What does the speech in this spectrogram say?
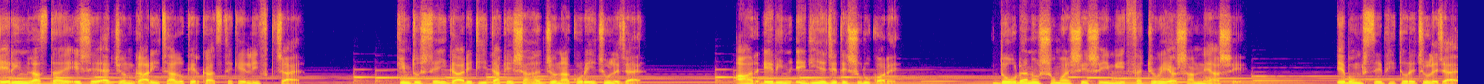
এরিন রাস্তায় এসে একজন গাড়ি চালকের কাছ থেকে লিফট চায়। কিন্তু সেই গাড়িটি তাকে সাহায্য না করেই চলে যায়। আর এরিন এগিয়ে যেতে শুরু করে। দৌড়ানোর সময় সে সেই মিট ফ্যাক্টরিয়ার সামনে আসে এবং সে ভিতরে চলে যায়।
